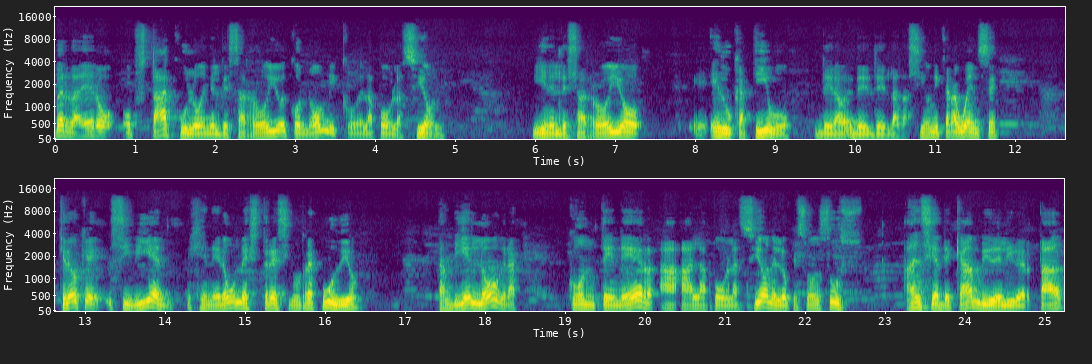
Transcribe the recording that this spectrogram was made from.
verdadero obstáculo en el desarrollo económico de la población y en el desarrollo eh, educativo de la, nación nicaragüense, creo que si bien generó un estrés y un repudio, también logra contener a, la población en lo que son sus ansias de cambio y de libertad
